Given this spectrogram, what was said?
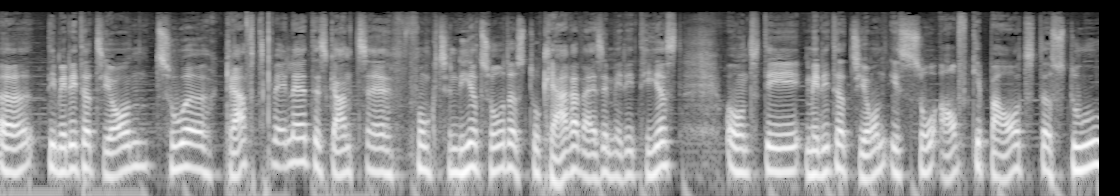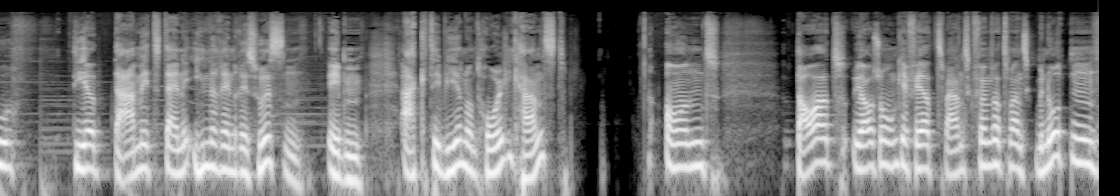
die Meditation zur Kraftquelle. Das Ganze funktioniert so, dass du klarerweise meditierst und die Meditation ist so aufgebaut, dass du dir damit deine inneren Ressourcen eben aktivieren und holen kannst. Und dauert ja so ungefähr 20, 25 Minuten.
